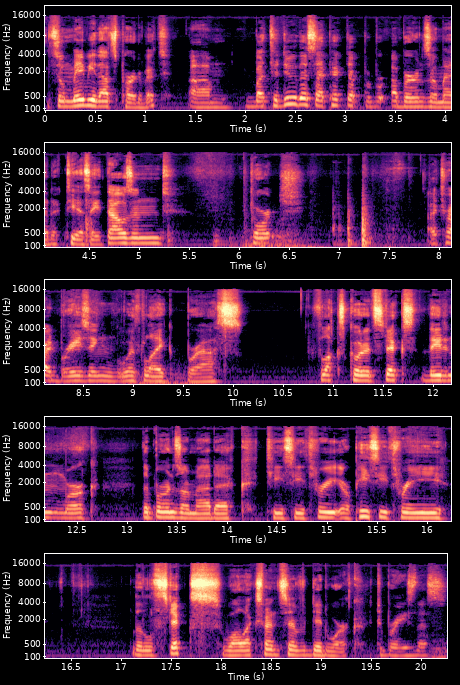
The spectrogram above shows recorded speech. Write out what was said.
So maybe that's part of it. Um, but to do this, I picked up a, a Bernzomatic TS8000 torch. I tried brazing with like brass flux coated sticks. They didn't work the Bernzomatic TC3 or PC3 little sticks, while expensive, did work to braze this.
